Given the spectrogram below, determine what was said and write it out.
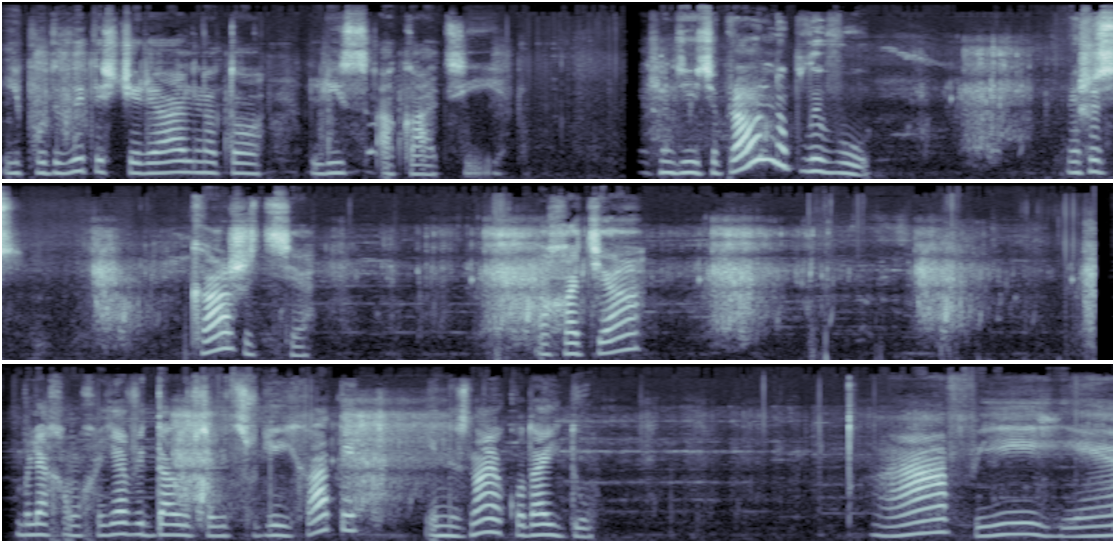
І подивитись, чи реально то ліс акації. Я ж надіюся, правильно пливу? Мені щось кажеться. А хоча. Бляха-муха, я віддалився від своєї хати і не знаю, куди йду. Офігенно.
